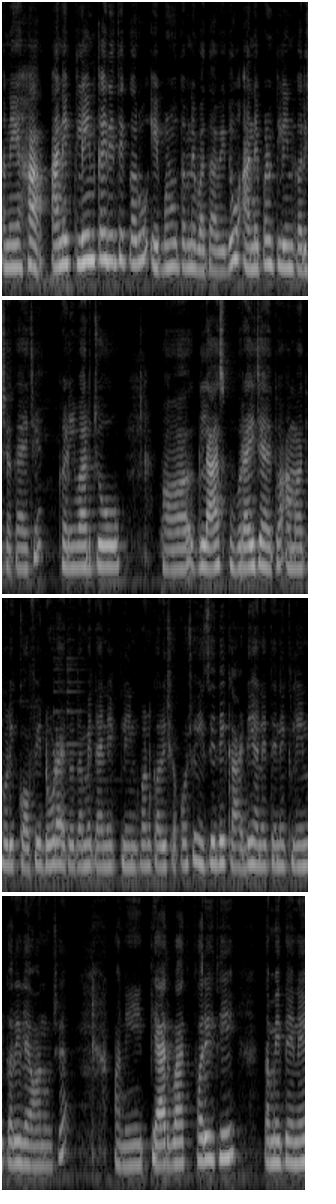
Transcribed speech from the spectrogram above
અને હા, આને ક્લીન કઈ રીતે કરવું એ પણ હું તમને બતાવી દઉં. આને પણ ક્લીન કરી શકાય છે. ઘણીવાર જો ગ્લાસ ઉભરાઈ જાય તો આમાં થોડી કોફી ઢોળાય તો તમે તેને ક્લીન પણ કરી શકો છો. ઇઝીલી કાઢી અને તેને ક્લીન કરી લેવાનું છે. અને ત્યારબાદ ફરીથી તમે તેને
